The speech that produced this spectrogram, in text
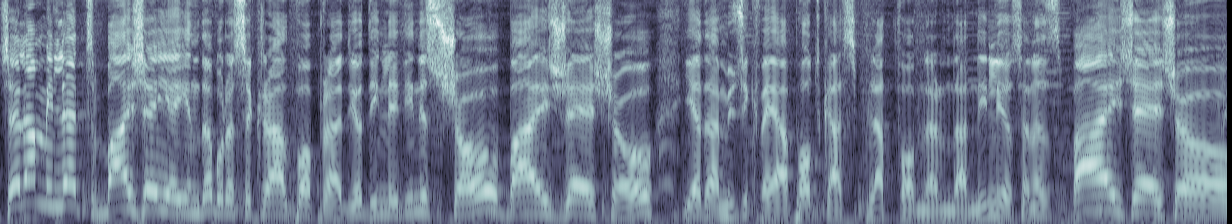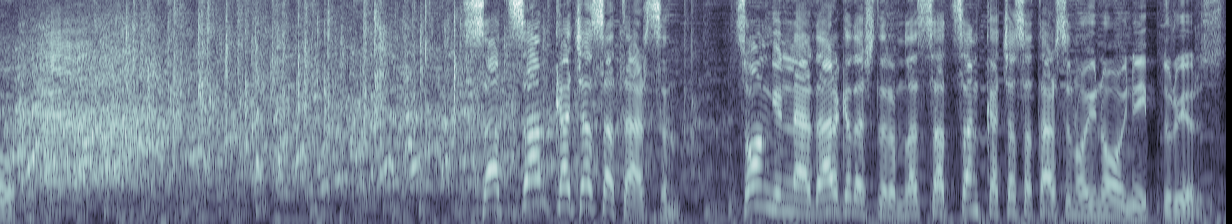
Selam millet. Bay J yayında. Burası Kral Pop Radyo. Dinlediğiniz show Bay J Show ya da müzik veya podcast platformlarından dinliyorsanız Bay J Show. Satsan kaça satarsın? Son günlerde arkadaşlarımla satsan kaça satarsın oyunu oynayıp duruyoruz.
